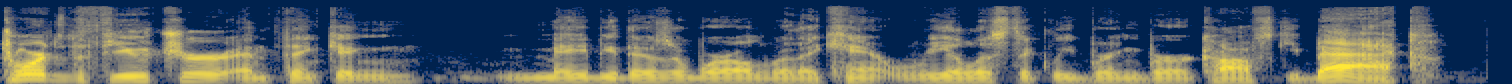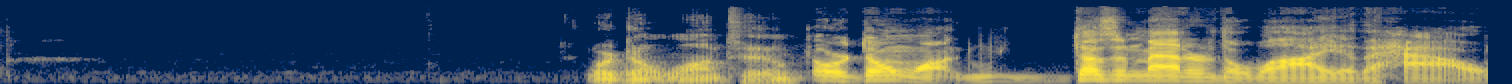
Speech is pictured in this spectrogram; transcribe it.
towards the future and thinking maybe there's a world where they can't realistically bring Burakovsky back, Or don't want to. or don't want doesn't matter the why or the how.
